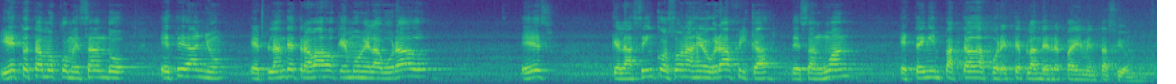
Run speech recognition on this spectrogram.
Y esto estamos comenzando este año. El plan de trabajo que hemos elaborado es que las cinco zonas geográficas de San Juan estén impactadas por este plan de repavimentación.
